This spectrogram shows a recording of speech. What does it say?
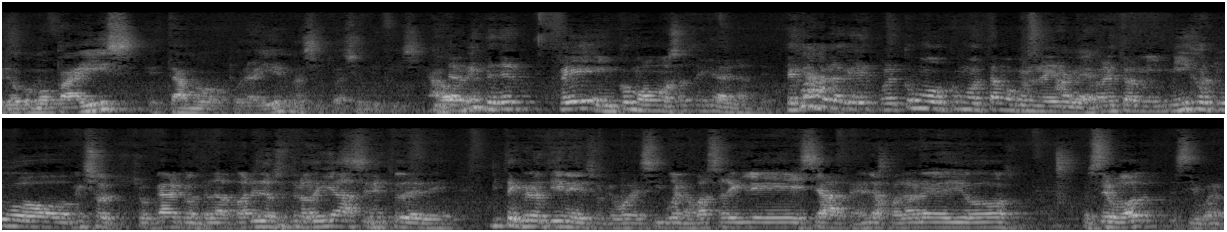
Pero como país estamos por ahí en una situación difícil. Y también tener fe en cómo vamos a seguir adelante. Te cuento la que, cómo, cómo estamos con, esto. Mi, hijo tuvo, me hizo chocar contra la pared los otros días en esto de, viste que uno tiene eso que vos decís, bueno, vas a la iglesia, tenés la palabra de Dios, entonces vos decís, bueno,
